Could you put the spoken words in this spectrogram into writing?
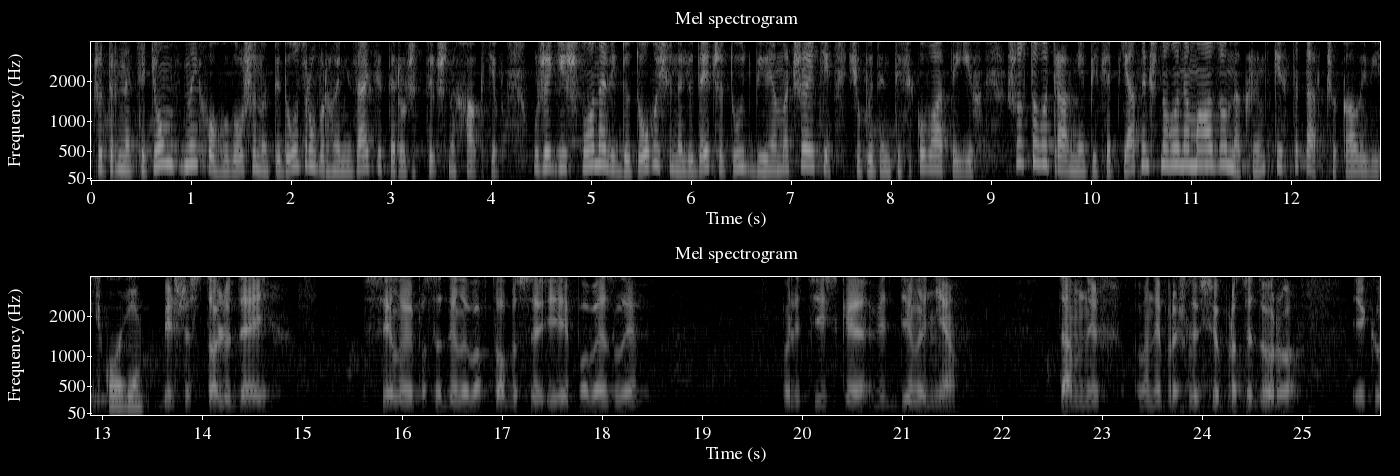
14 з них оголошено підозру в організації терористичних актів. Уже дійшло навіть до того, що на людей чатують біля мечеті, щоб ідентифікувати їх. 6 травня після п'ятничного намазу на кримських татар чекали військові. Більше 100 людей силою посадили в автобуси і повезли в поліцейське відділення. Там них вони пройшли всю процедуру, яку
